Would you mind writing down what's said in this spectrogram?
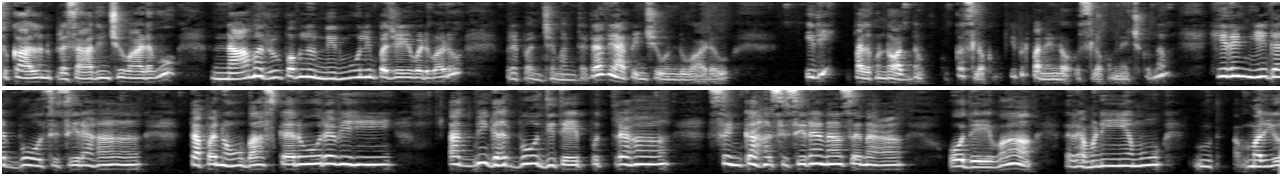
సుఖాలను ప్రసాదించువాడవు నామ రూపములను నిర్మూలింపజేయబడివాడు ప్రపంచమంతటా వ్యాపించి ఉండువాడు. ఇది పదకొండో అర్థం ఒక్క శ్లోకం. ఇప్పుడు పన్నెండో శ్లోకం నేర్చుకుందాం. హిరణ్య గర్భో శిశిర తపనో భాస్కరో రవి అగ్నిగర్భోదితే పుత్ర శంఖ శిశిరనాశన. ఓ దేవా రమణీయము మరియు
